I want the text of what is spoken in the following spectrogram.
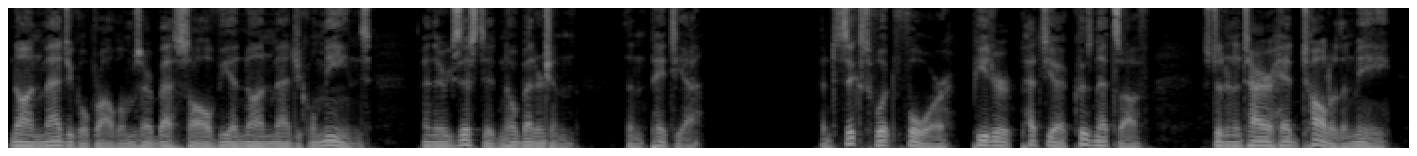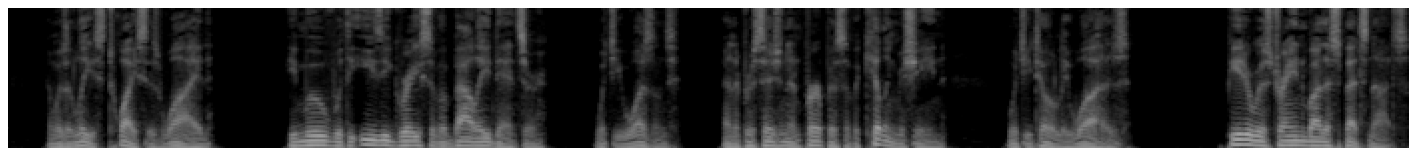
Non magical problems are best solved via non magical means, and there existed no better than Petya. At six foot four, Peter Petya Kuznetsov stood an entire head taller than me, and was at least twice as wide. He moved with the easy grace of a ballet dancer, which he wasn't, and the precision and purpose of a killing machine, which he totally was. Peter was trained by the Spetsnaz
